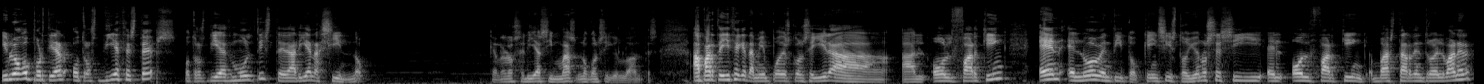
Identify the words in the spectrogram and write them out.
y luego por tirar otros 10 steps, otros 10 multis, te darían a Shin, ¿no? Que raro sería sin más no conseguirlo antes. Aparte dice que también puedes conseguir al Old Far King en el nuevo eventito, que insisto, yo no sé si el Old Far King va a estar dentro del banner,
